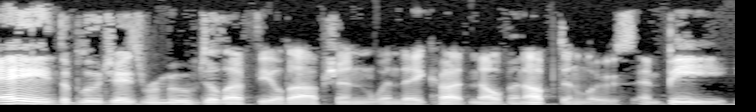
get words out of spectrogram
a, the Blue Jays removed a left field option when they cut Melvin Upton loose, and b,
